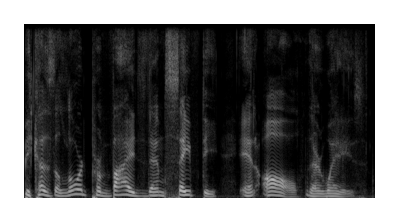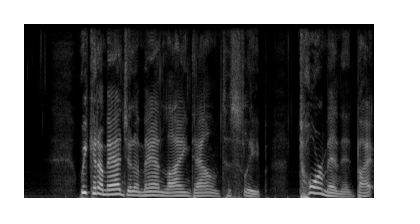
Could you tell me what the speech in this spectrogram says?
because the Lord provides them safety in all their ways. We can imagine a man lying down to sleep, tormented by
